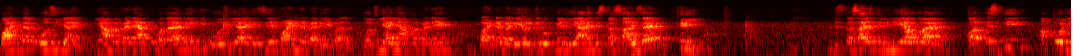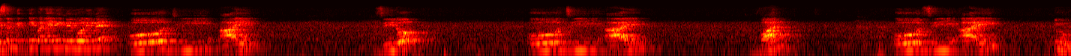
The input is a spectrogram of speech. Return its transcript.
पॉइंटर ओजीआई यहाँ पर मैंने आपको बताया भी कि OGI is a pointer variable OGI यहाँ पर मैंने पॉइंटर वेरिएबल के रूप में लिया है, जिसका साइज़ है थ्री जिसका साइज़ थ्री लिया हुआ है, और इसकी अब पोजीशन कितनी बनेगी मेमोरी में? O G I zero O G I one O G I two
